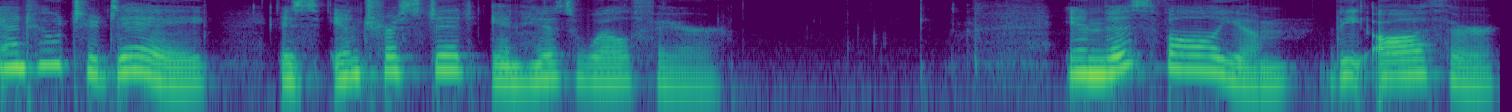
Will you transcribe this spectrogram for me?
and who today is interested in his welfare. In this volume, the author,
